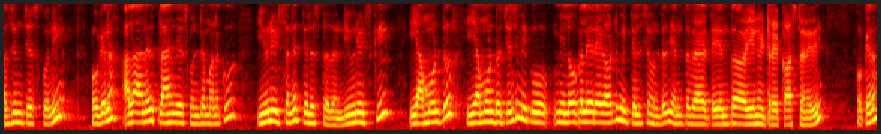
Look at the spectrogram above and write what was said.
అజ్యూమ్ చేసుకొని ఓకేనా? అలా అనేది ప్లాన్ చేసుకుంటే మనకు యూనిట్స్ అనేది తెలుస్తుందండి. యూనిట్స్కి ఈ అమౌంట్ ఈ అమౌంట్ వచ్చేసి మీకు మీ లోకల్ ఏరియా కాబట్టి మీకు తెలిసే ఉంటుంది ఎంత వ్యాట్ ఎంత యూనిట్ రేట్ కాస్ట్ అనేది ఓకేనా?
